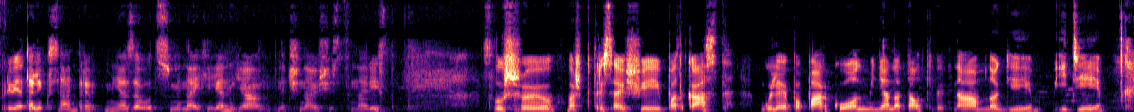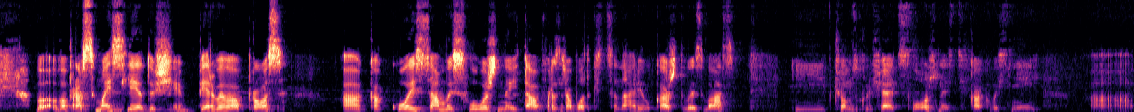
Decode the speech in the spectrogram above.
Привет, Александр. Меня зовут Сумина Елена, я начинающий сценарист. слушаю ваш потрясающий подкаст гуляя по парку, он меня наталкивает на многие идеи. Вопросы мои следующие. Первый вопрос. А какой самый сложный этап в разработке сценария у каждого из вас? И в чем заключается сложность? Как вы с ней а,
